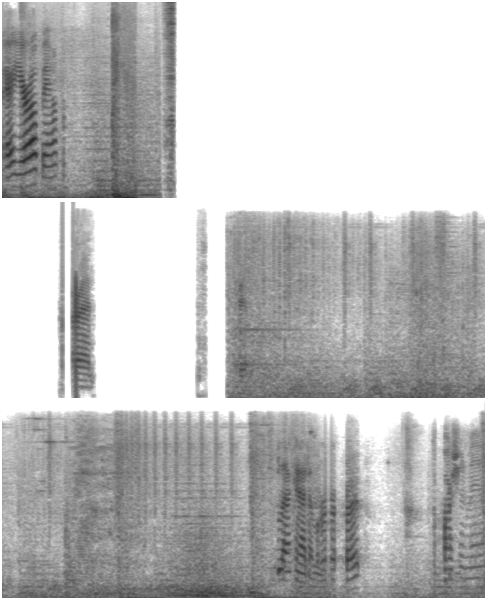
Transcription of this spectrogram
Hey, you're up, Bam. Alright. Black Adam. Alright. Martian Man.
